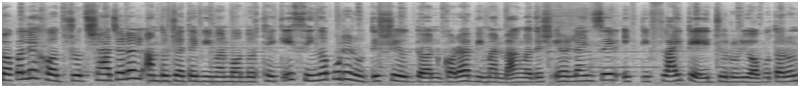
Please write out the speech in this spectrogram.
সকালে হজরত শাহজালাল আন্তর্জাতিক বিমানবন্দর থেকে সিঙ্গাপুরের উদ্দেশ্যে উড্ডয়ন করা বিমান বাংলাদেশ এয়ারলাইন্সের একটি ফ্লাইটে জরুরি অবতরণ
